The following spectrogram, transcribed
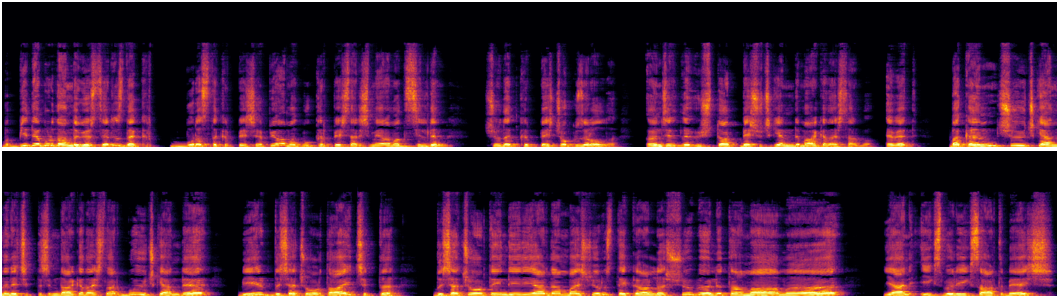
Bir de buradan da gösteririz de burası da 45 yapıyor ama bu 45'ler işime yaramadı sildim. Şurada 45 çok güzel oldu. Öncelikle 3, 4, 5 üçgeni mi arkadaşlar bu? Evet. Bakın şu üçgende ne çıktı şimdi arkadaşlar? Bu üçgende bir dış açıortay çıktı. Dış açıortayın dediği yerden başlıyoruz. Tekrarla şu bölü tamamı yani x bölü x artı 5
